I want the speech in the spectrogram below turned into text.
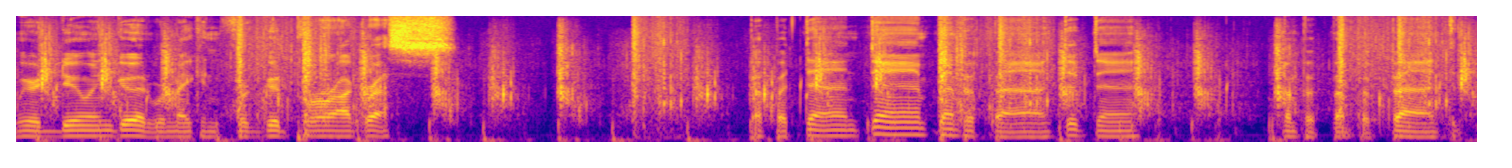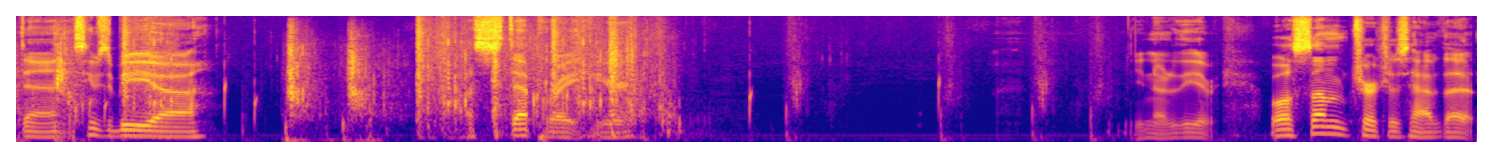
We're doing good. We're making for good progress. It seems to be uh, a step right here. You know, the well, some churches have that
